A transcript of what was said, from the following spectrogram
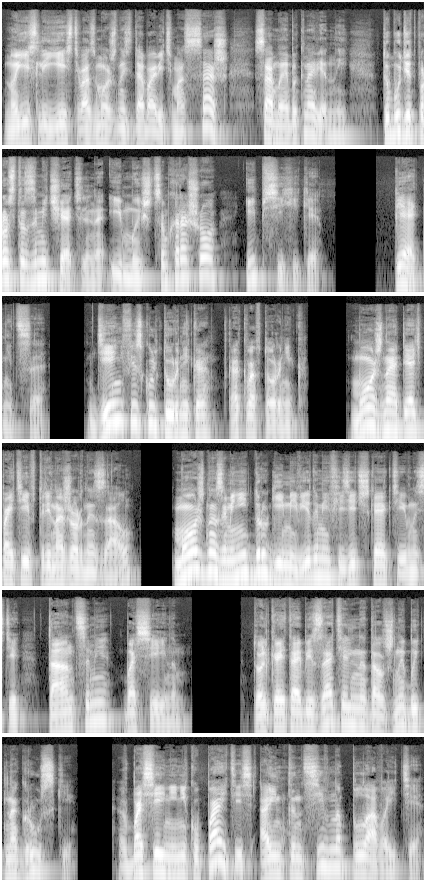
Но если есть возможность добавить массаж, самый обыкновенный, то будет просто замечательно и мышцам хорошо, и психике. Пятница. День физкультурника, как во вторник. Можно опять пойти в тренажерный зал, можно заменить другими видами физической активности, танцами, бассейном. Только это обязательно должны быть нагрузки. В бассейне не купайтесь, а интенсивно плавайте.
